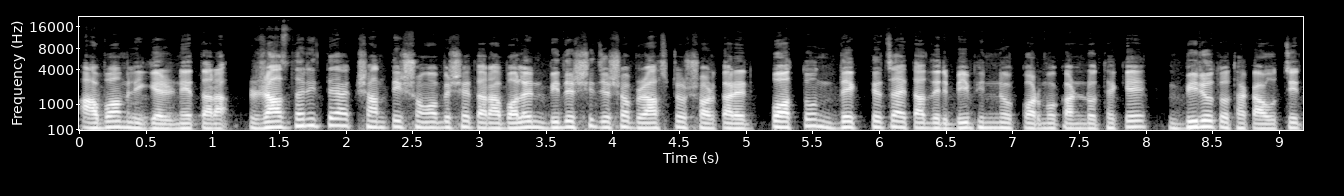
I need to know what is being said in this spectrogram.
আওয়ামী লীগের নেতারা। রাজধানীতে এক শান্তির সমাবেশে তারা বলেন, বিদেশি যেসব রাষ্ট্র সরকারের পতন দেখতে চায়, তাদের বিভিন্ন কর্মকাণ্ড থেকে বিরত থাকা উচিত।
